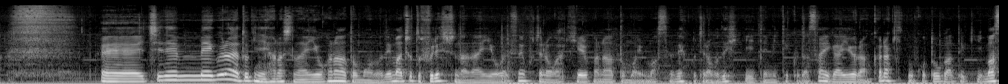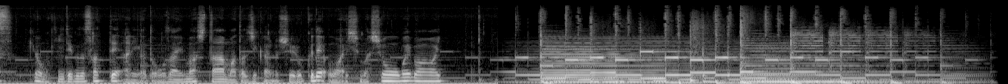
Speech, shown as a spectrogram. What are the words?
えー、1年目ぐらいの時に話した内容かなと思うので、まあ、ちょっとフレッシュな内容がですね、こちらの方が聞けるかなと思いますので、こちらもぜひ聞いてみてください。概要欄から聞くことができます。今日も聞いてくださってありがとうございました。また次回の収録でお会いしましょう。バイバイ。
